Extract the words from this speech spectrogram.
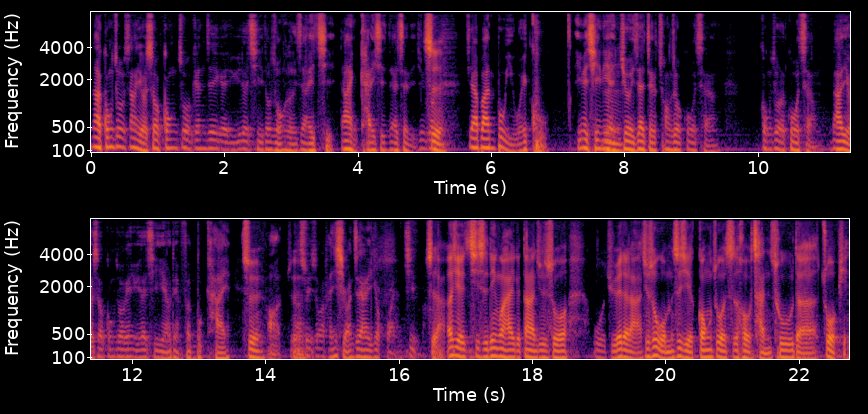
那工作上有时候工作跟这个娱乐期都融合在一起，大家很开心在这里，就是加班不以为苦，因为七年就会在这个创作过程、工作的过程，那有时候工作跟娱乐其实也有点分不开，是啊，所以说很喜欢这样一个环境。是啊，而且其实另外还有一个，当然就是说。我觉得啦，就是我们自己的工作之后产出的作品，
